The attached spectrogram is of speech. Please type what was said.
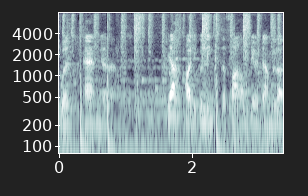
with. And uh, yeah, I'll leave a link to the final video down below.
